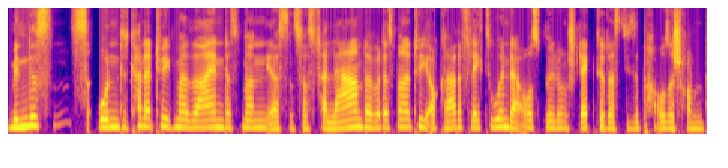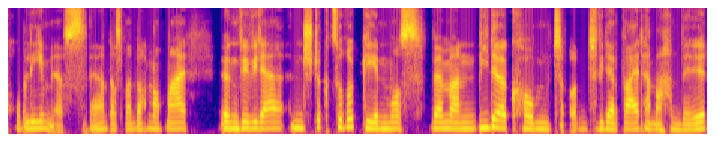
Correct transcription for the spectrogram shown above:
mindestens. Und kann natürlich mal sein, dass man erstens was verlernt, aber dass man natürlich auch gerade vielleicht so in der Ausbildung steckte, dass diese Pause schon ein Problem ist. Ja, dass man doch nochmal irgendwie wieder ein Stück zurückgehen muss, wenn man wiederkommt und wieder weitermachen will.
